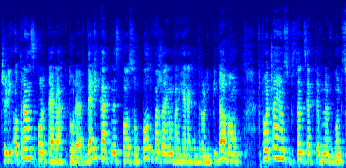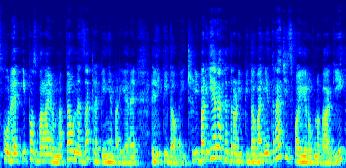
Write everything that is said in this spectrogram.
czyli o transporterach, które w delikatny sposób podważają barierę hydrolipidową, wtłaczają substancje aktywne w głąb skóry i pozwalają na pełne zaklepienie bariery lipidowej. Czyli bariera hydrolipidowa nie traci swojej równowagi,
